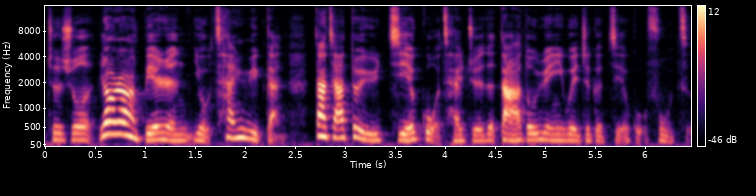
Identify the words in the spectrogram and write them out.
就是说要让别人有参与感，大家对于结果才觉得大家都愿意为这个结果负责。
